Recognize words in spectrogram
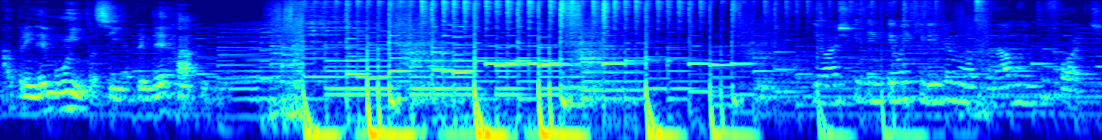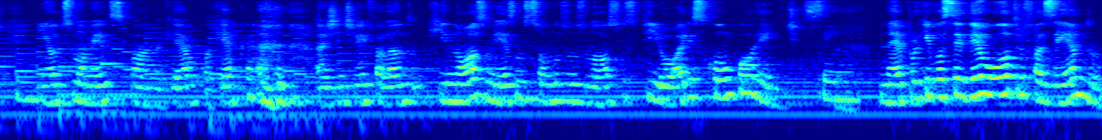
aprender muito, assim, aprender rápido. Eu acho que tem que ter um equilíbrio emocional muito forte. Em outros momentos, com a Raquel, com a Queca, a gente vem falando que nós mesmos somos os nossos piores concorrentes. Sim. Né? Porque você vê o outro fazendo,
